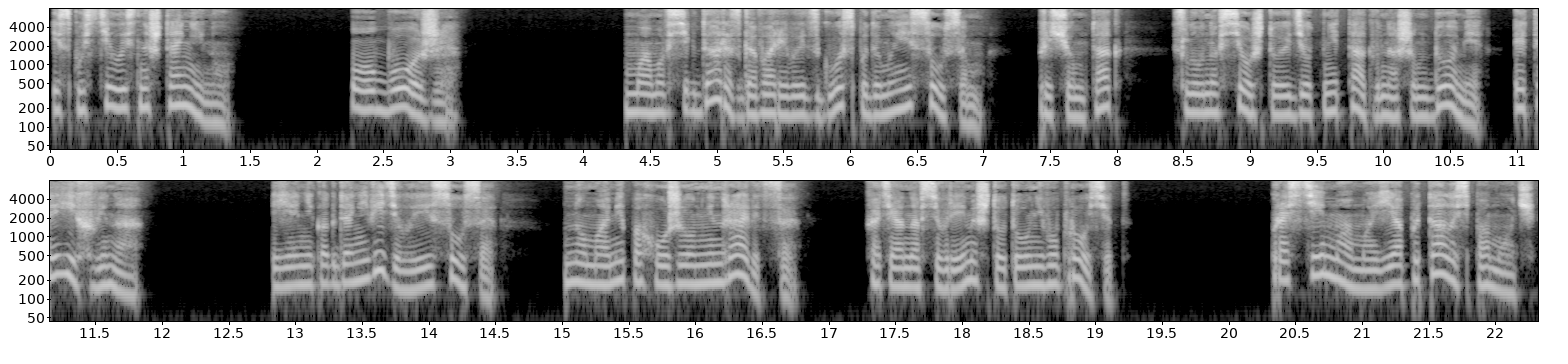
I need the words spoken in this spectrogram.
и спустилось на штанину. О боже! Мама всегда разговаривает с Господом и Иисусом, причем так, словно все, что идет не так в нашем доме, это их вина. Я никогда не видела Иисуса, но маме, похоже, он не нравится, хотя она все время что-то у него просит. «Прости, мама, я пыталась помочь»,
